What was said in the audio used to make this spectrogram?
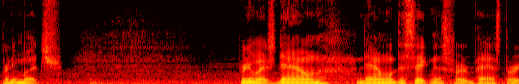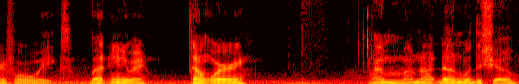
pretty much, pretty much down, down with the sickness for the past three or four weeks. But anyway, don't worry. I'm I'm not done with the show.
